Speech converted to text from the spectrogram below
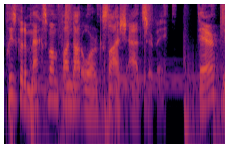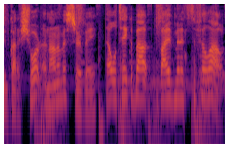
please go to MaximumFun.org slash ad survey. There, we've got a short anonymous survey that will take about five minutes to fill out.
